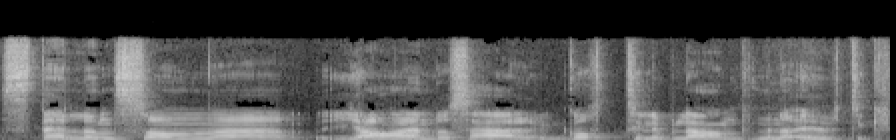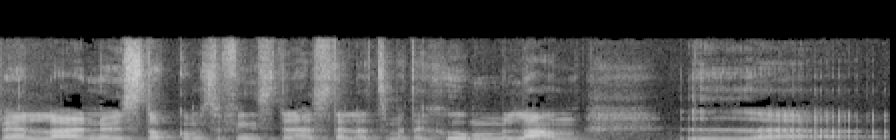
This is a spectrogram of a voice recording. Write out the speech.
Ställen som eh, jag har ändå så här gått till ibland på mina utekvällar. Nu i Stockholm så finns det det här stället som heter Humlan i, eh,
